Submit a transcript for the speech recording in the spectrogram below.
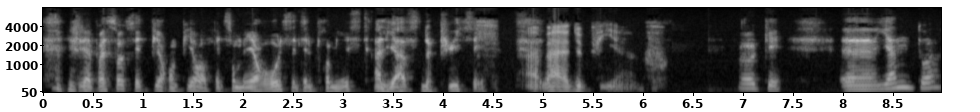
J'ai l'impression que c'est de pire en pire. En fait, son meilleur rôle, c'était le premier, c'était Alias. Depuis, c'est... Ah, bah, depuis, euh, Ok. Euh, Yann, toi?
